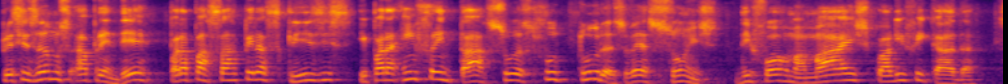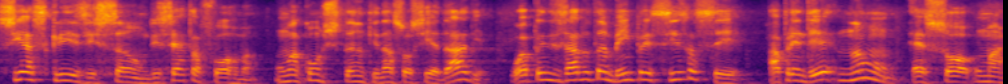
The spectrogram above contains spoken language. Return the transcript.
Precisamos aprender para passar pelas crises e para enfrentar suas futuras versões de forma mais qualificada. Se as crises são, de certa forma, uma constante na sociedade, o aprendizado também precisa ser. Aprender não é só uma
